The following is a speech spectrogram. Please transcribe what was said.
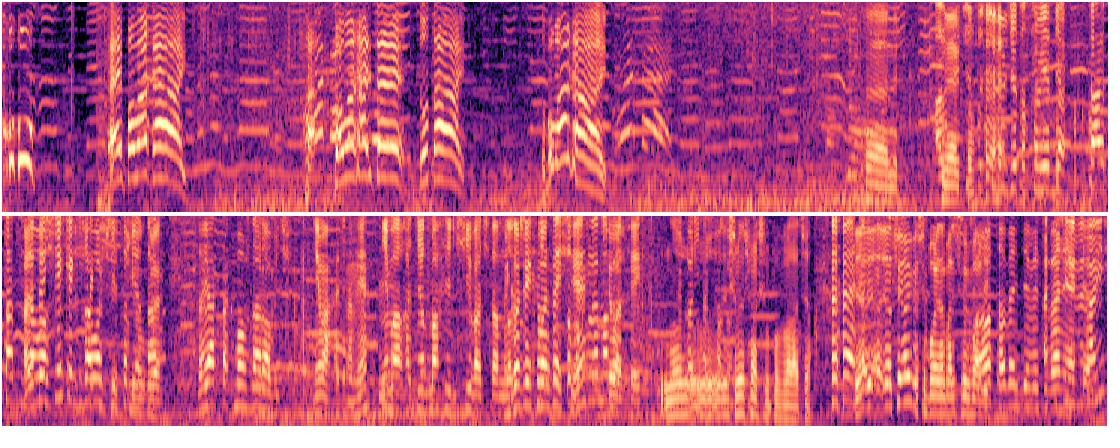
Huhu! Ej, pomachaj! Ha, pomachaj ty! Tutaj! No pomachaj! Nie, nie. Ale Nie wiecie chcę. co, ci ludzie to są jednak... Ta, tacy Ale ten założ- śnieg jakiś żałośni taki są brzydki w ogóle. jednak. No jak tak można robić? Nie machać na mnie. Nie machać, nie odmachiwać nam. No, Najgorzej to- chyba to- zejść, to w nie? ogóle Czy łatwiej? No, Jak oni tak ja chodzą. się będę śmiał, jak się powalacie. Ja, ja, ja, ja jego się boję, najbardziej się wywali. O, to będzie A wyzwanie. ty się nie jakie- wywalisz?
